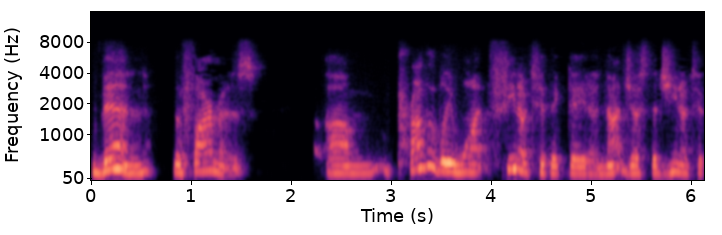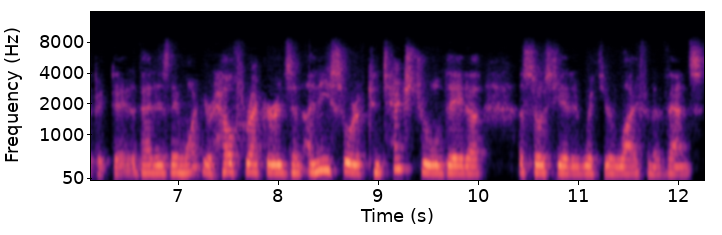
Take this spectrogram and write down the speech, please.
Then the pharmas um, probably want phenotypic data, not just the genotypic data. That is, they want your health records and any sort of contextual data associated with your life and events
